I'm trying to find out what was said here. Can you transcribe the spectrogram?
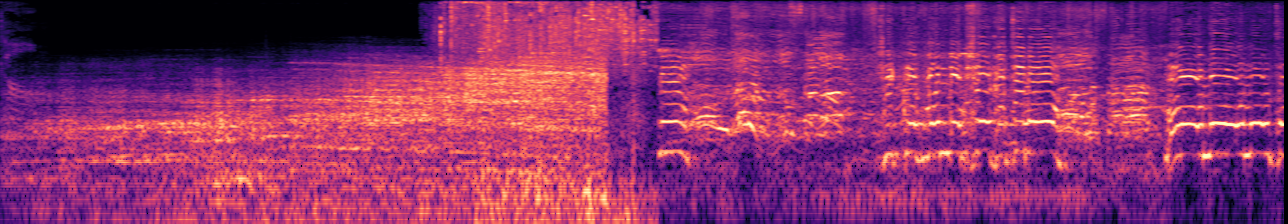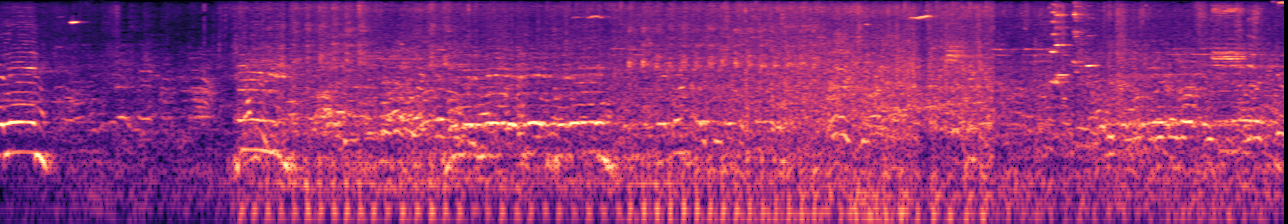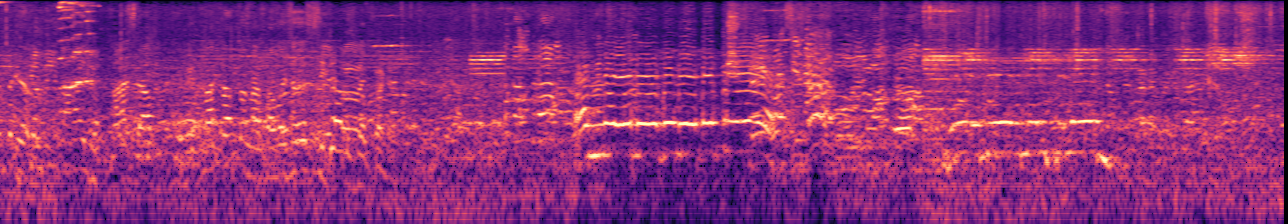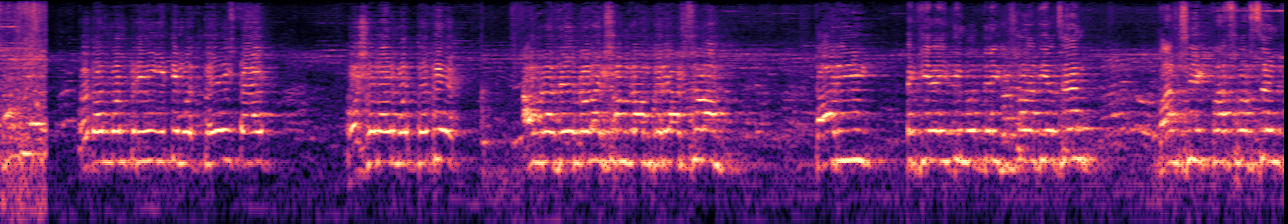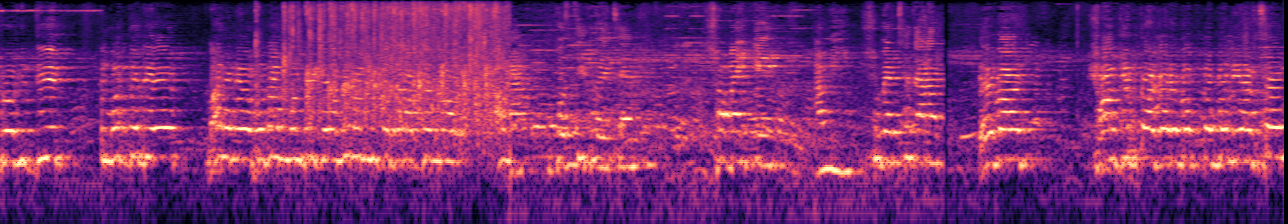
Come. প্রধানমন্ত্রী ইতিমধ্যেই তার ঘোষণার মধ্যে দিয়ে আমরা যে লড়াই সংগ্রাম করে আসছিলাম, তারই গিয়ে ইতিমধ্যেই ঘোষণা দিয়েছেন, বার্ষিক পাঁচ পার্সেন্ট প্রবৃদ্ধির মধ্যে দিয়ে মাননীয় প্রধানমন্ত্রীকে অভিনন্দিত করার জন্য উপস্থিত হয়েছেন। সবাইকে আমি শুভেচ্ছা জানাচ্ছি। এবার সংক্ষিপ্ত আকারে বক্তব্য নিয়ে আসছেন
